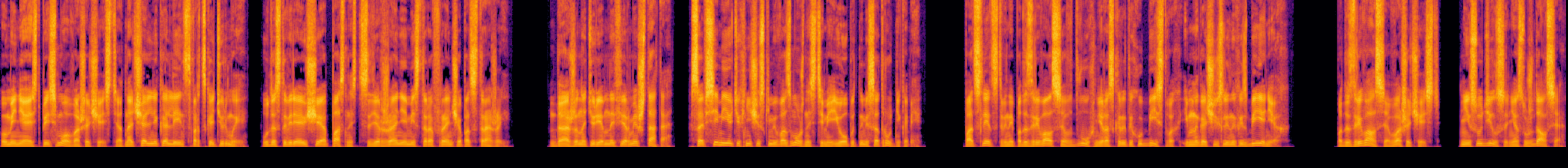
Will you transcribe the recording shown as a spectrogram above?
У меня есть письмо, Ваша честь, от начальника Лейнсфордской тюрьмы, удостоверяющее опасность содержания мистера Френча под стражей. Даже на тюремной ферме штата, со всеми ее техническими возможностями и опытными сотрудниками. Подследственный подозревался в двух нераскрытых убийствах и многочисленных избиениях. Подозревался, Ваша честь. Не судился, не осуждался.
